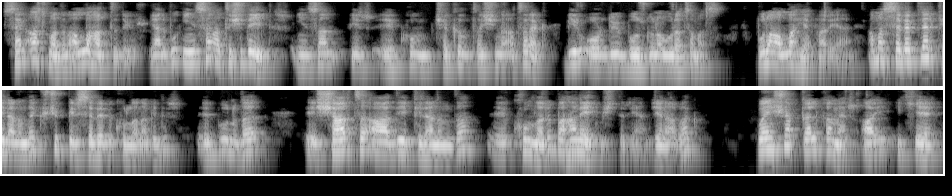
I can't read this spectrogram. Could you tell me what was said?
Sen atmadın Allah attı diyor. Yani bu insan atışı değildir. İnsan bir e, kum çakıl taşını atarak bir orduyu bozguna uğratamaz. Bunu Allah yapar yani. Ama sebepler planında küçük bir sebebi kullanabilir. E, bunu da e, şartı adi planında kumları bahane etmiştir yani Cenab-ı Hak. Venşakkal kamer. Ay ikiye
